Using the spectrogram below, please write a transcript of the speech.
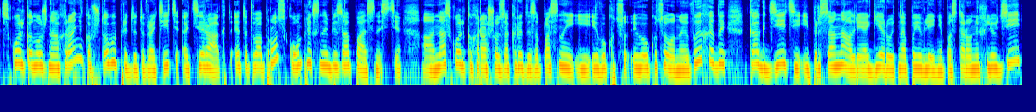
Сколько нужно охранников, чтобы предотвратить а, теракт? Этот вопрос комплексной безопасности. А, насколько хорошо закрыты запасные и эвакуаци- эвакуационные выходы, как дети и персонал реагируют на появление посторонних людей, детей,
